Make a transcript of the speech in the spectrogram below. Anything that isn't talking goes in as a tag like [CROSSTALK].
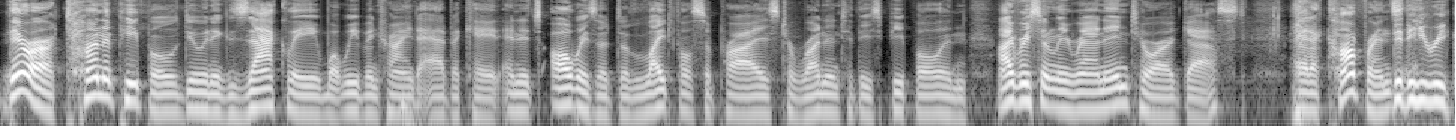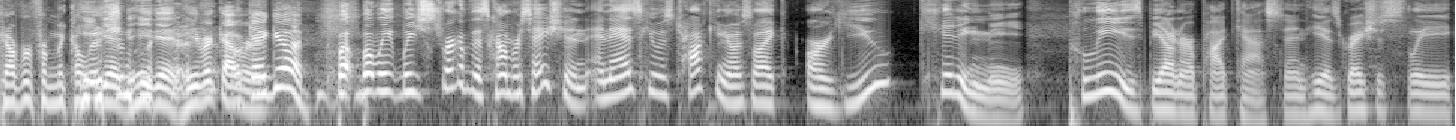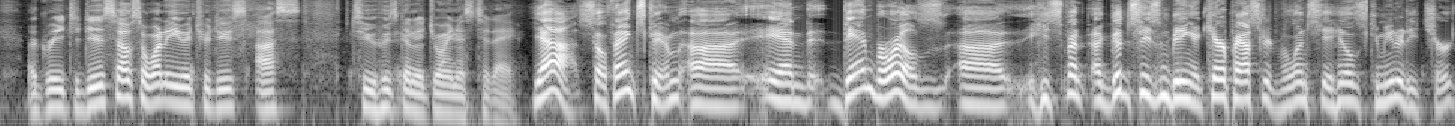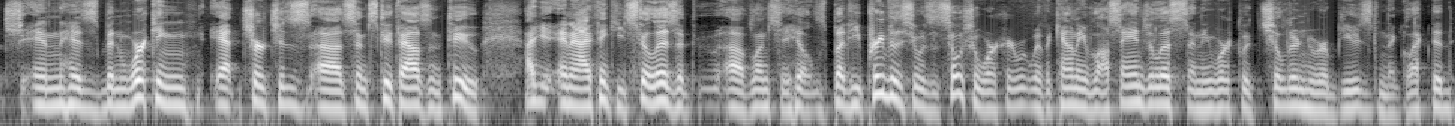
there are a ton of people doing exactly what we've been trying to advocate, and it's always a delightful surprise to run into these people. And I recently ran into our guest at a conference. did he recover from the collision? He did. He did. He [LAUGHS] recovered. okay, good. But but we we struck up this conversation, and as he was talking, I was like, "Are you kidding me?" Please be on our podcast, and he has graciously agreed to do so. So, why don't you introduce us to who's going to join us today. Yeah, so thanks, Tim. Uh, and Dan Broyles, uh, he spent a good season being a care pastor at Valencia Hills Community Church and has been working at churches uh, since 2002. I, and I think he still is at uh, Valencia Hills. But he previously was a social worker with the County of Los Angeles and he worked with children who are abused and neglected.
